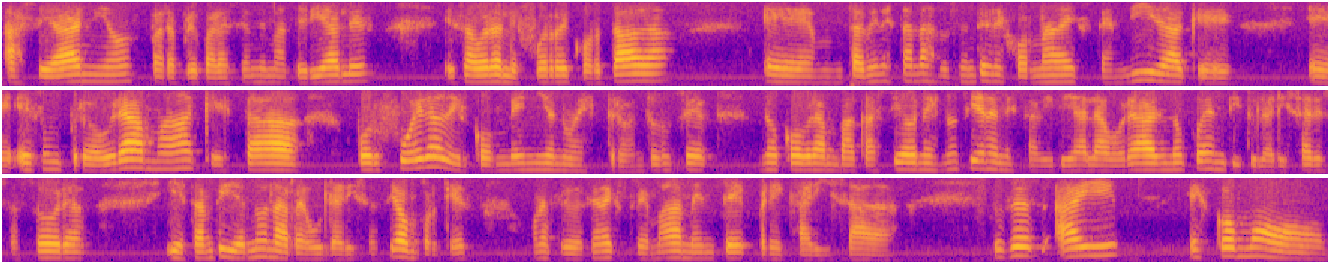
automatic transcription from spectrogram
hace años para preparación de materiales, esa hora les fue recortada. Eh, también están las docentes de jornada extendida, que eh, es un programa que está por fuera del convenio nuestro, entonces no cobran vacaciones, no tienen estabilidad laboral, no pueden titularizar esas horas y están pidiendo una regularización porque es una situación extremadamente precarizada. Entonces ahí es como,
